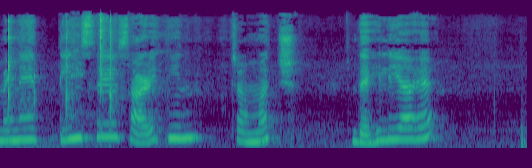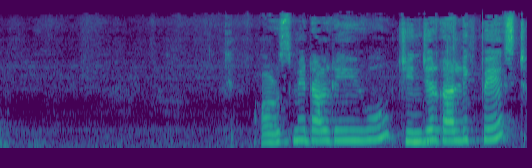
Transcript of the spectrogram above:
मैंने तीन से साढ़े तीन चम्मच दही लिया है और उसमें डाल रही हूँ जिंजर गार्लिक पेस्ट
